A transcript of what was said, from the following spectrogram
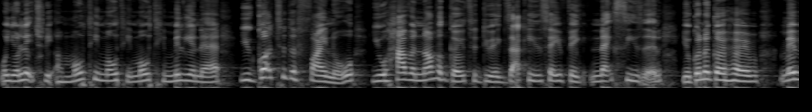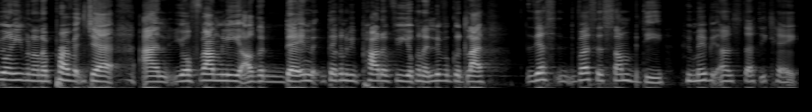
when you're literally a multi, multi, multi millionaire? You got to the final, you have another go to do exactly the same thing next season. You're gonna go home, maybe on even on a private jet, and your family are gonna they're, in, they're gonna be proud of you. You're gonna live a good life. Yes, versus somebody who maybe earns 30k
